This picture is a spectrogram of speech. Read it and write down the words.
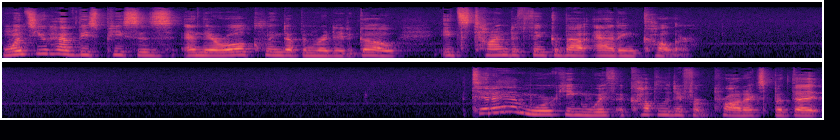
Once you have these pieces and they're all cleaned up and ready to go, it's time to think about adding color. Today I'm working with a couple of different products, but the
